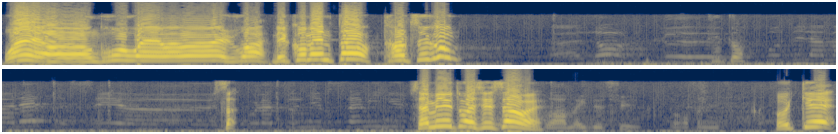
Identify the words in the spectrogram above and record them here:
Ouais, euh, en gros, ouais, ouais, ouais, ouais, je vois. Mais combien de temps? 30 secondes? Tout le temps. Ça- 5 minutes, ouais, c'est ça, ouais. Voir un mec dessus. voir un panneau. Ok.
